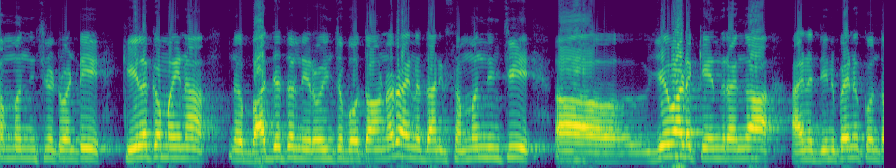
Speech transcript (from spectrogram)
సంబంధించినటువంటి కీలకమైన బాధ్యతలు నిర్వహించబోతా ఉన్నారు. ఆయన దానికి సంబంధించి విజయవాడ కేంద్రంగా ఆయన దీనిపైన కొంత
